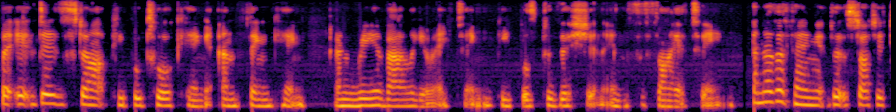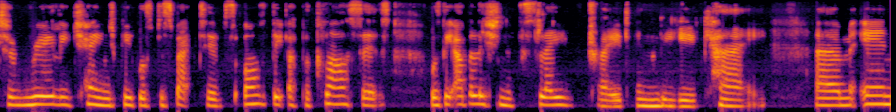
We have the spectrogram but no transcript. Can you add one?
but it did start people talking and thinking and re-evaluating people's position in society. Another thing that started to really change people's perspectives of the upper classes was the abolition of the slave trade in the UK. Um, in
